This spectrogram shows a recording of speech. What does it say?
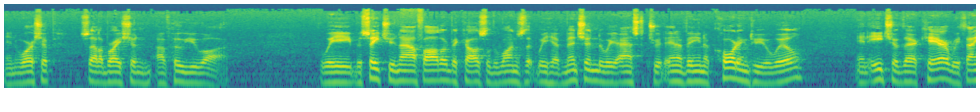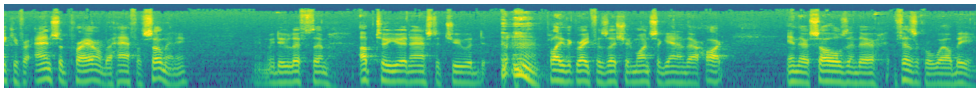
in worship, celebration of who you are. We beseech you now, Father, because of the ones that we have mentioned, we ask that you would intervene according to your will in each of their care. We thank you for answered prayer on behalf of so many. And we do lift them up to you and ask that you would play the great physician once again in their heart, in their souls, in their physical well being.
